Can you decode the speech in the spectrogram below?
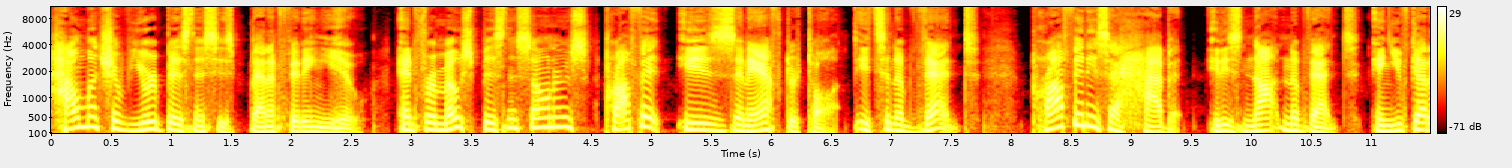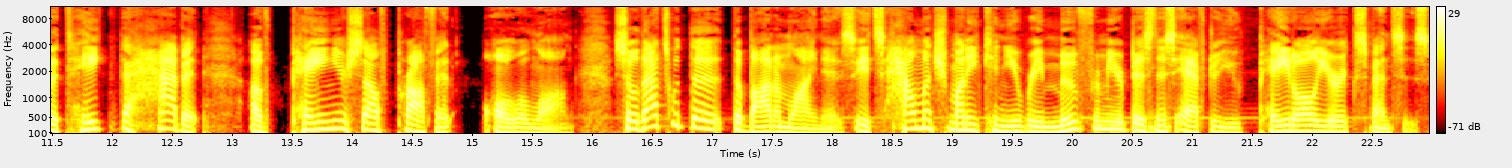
How much of your business is benefiting you? And for most business owners, profit is an afterthought. It's an event. Profit is a habit. It is not an event. And you've got to take the habit of paying yourself profit all along. So that's what the, the bottom line is. It's how much money can you remove from your business after you've paid all your expenses?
